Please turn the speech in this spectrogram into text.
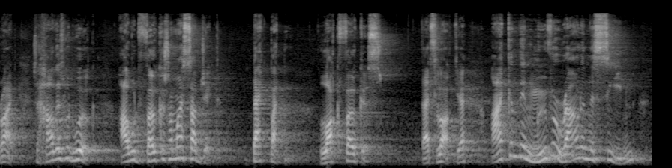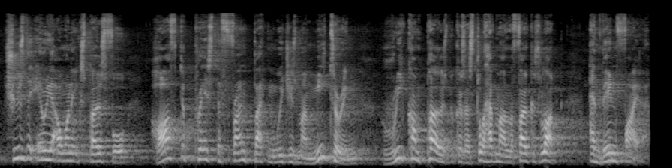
Right, so how this would work, I would focus on my subject, back button, lock focus. That's locked, yeah? I can then move around in the scene, choose the area I want to expose for, have to press the front button, which is my metering, recompose because I still have my focus locked, and then fire.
